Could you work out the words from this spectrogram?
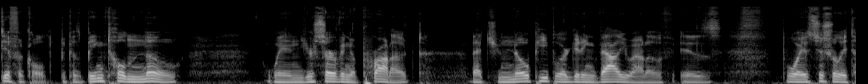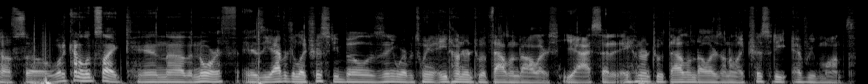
difficult because being told no when you're serving a product that you know people are getting value out of is boy, it's just really tough. So what it kind of looks like in uh, the north is the average electricity bill is anywhere between eight hundred to a thousand dollars. Yeah, I said it, eight hundred to a thousand dollars on electricity every month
